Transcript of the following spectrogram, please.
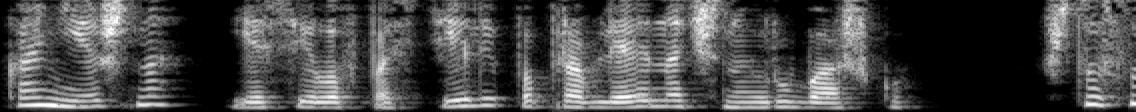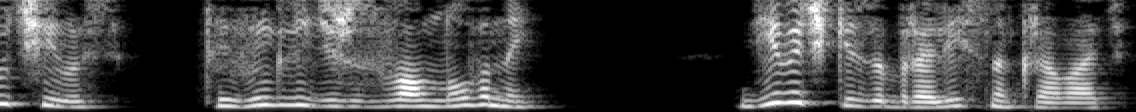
«Конечно», – я села в постели, поправляя ночную рубашку. «Что случилось? Ты выглядишь взволнованной?» Девочки забрались на кровать.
